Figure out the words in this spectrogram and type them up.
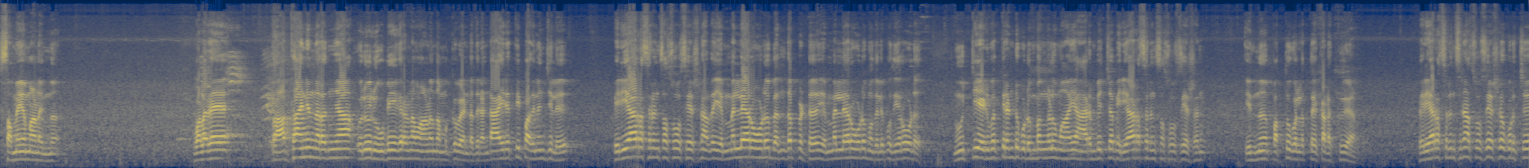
സമയമാണ് ഇന്ന്. വളരെ പ്രാധാന്യം നിറഞ്ഞ ഒരു രൂപീകരണമാണ് നമുക്ക് വേണ്ടത്. രണ്ടായിരത്തി പതിനഞ്ചിൽ പെരിയാർ റെസിഡൻസ് അസോസിയേഷൻ അത് എം എൽ എ റോഡ് ബന്ധപ്പെട്ട് എം എൽ എ റോഡ് മുതൽ പുതിയ റോഡ് നൂറ്റി എഴുപത്തിരണ്ട് കുടുംബങ്ങളുമായി ആരംഭിച്ച പെരിയാർ റെസിഡൻസ് അസോസിയേഷൻ ഇന്ന് പത്ത് കൊല്ലത്തെ കടക്കുകയാണ്. പെരിയാർ റെസിഡൻസിന് അസോസിയേഷനെ കുറിച്ച്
